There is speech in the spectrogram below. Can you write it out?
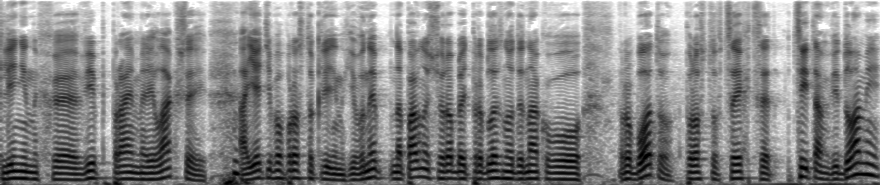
клінінг е, VIP Primary Luxury, а є типу просто клінінг. І вони, напевно, що роблять приблизно одинакову роботу, просто в цих це ці там відомі,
